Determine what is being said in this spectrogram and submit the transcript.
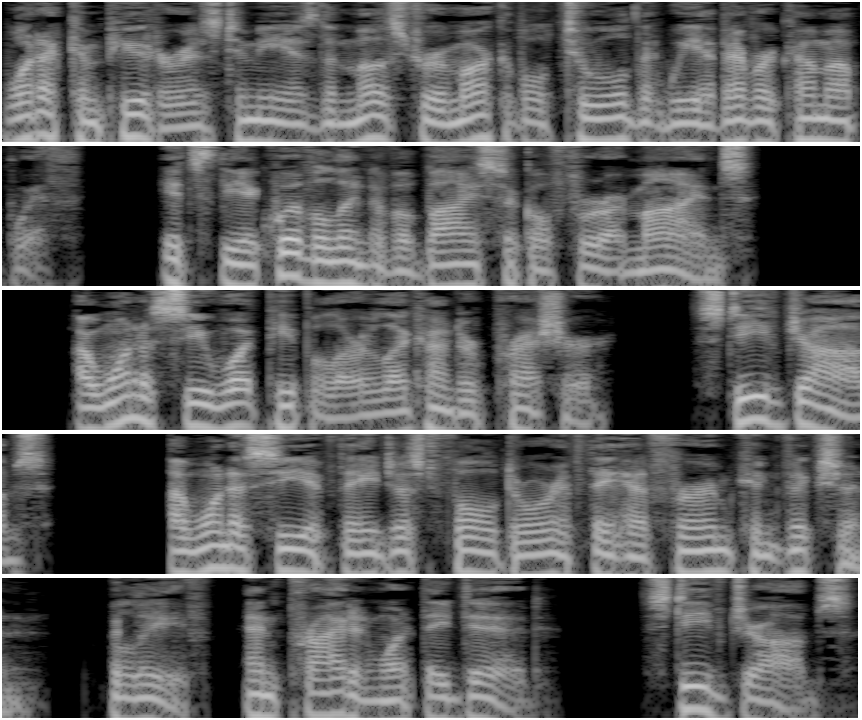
What a computer is to me is the most remarkable tool that we have ever come up with. It's the equivalent of a bicycle for our minds. I want to see what people are like under pressure. Steve Jobs. I want to see if they just fold or if they have firm conviction, belief, and pride in what they did. Steve Jobs.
